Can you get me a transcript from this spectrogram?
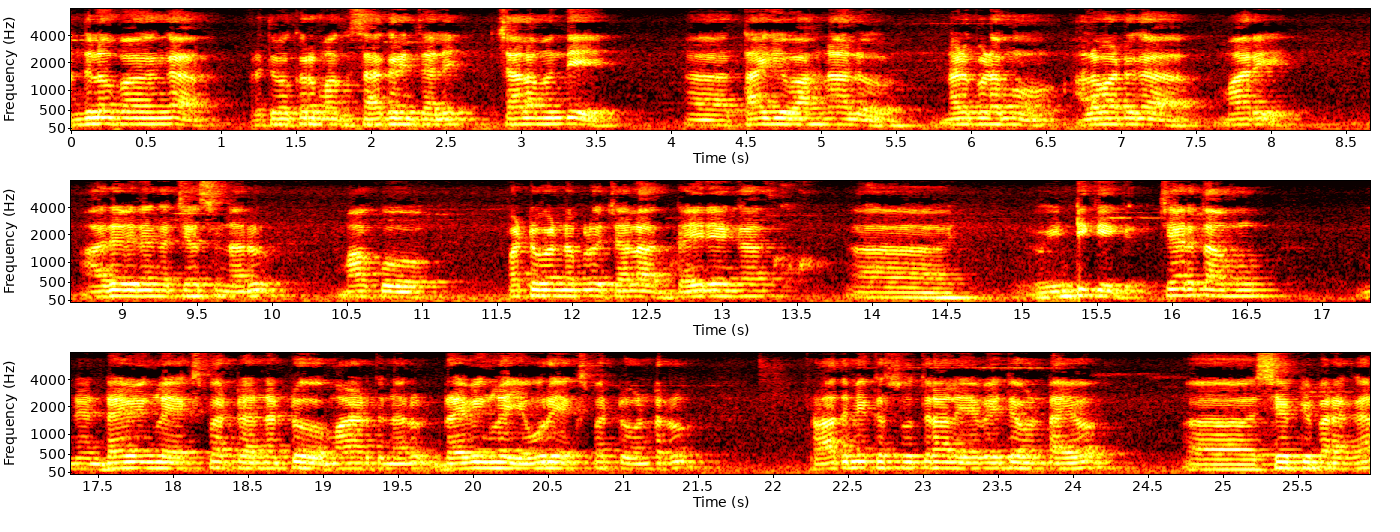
అందులో భాగంగా ప్రతి ఒక్కరూ మాకు సహకరించాలి. చాలామంది తాగి వాహనాలు నడపడము అలవాటుగా మారి అదేవిధంగా చేస్తున్నారు. మాకు పట్టుబడినప్పుడు చాలా ధైర్యంగా ఇంటికి చేరుతాము. నేను డ్రైవింగ్లో ఎక్స్పర్ట్ అన్నట్టు మాట్లాడుతున్నారు. డ్రైవింగ్లో ఎవరు ఎక్స్పర్ట్ ఉండరు. ప్రాథమిక సూత్రాలు ఏవైతే ఉంటాయో సేఫ్టీ పరంగా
